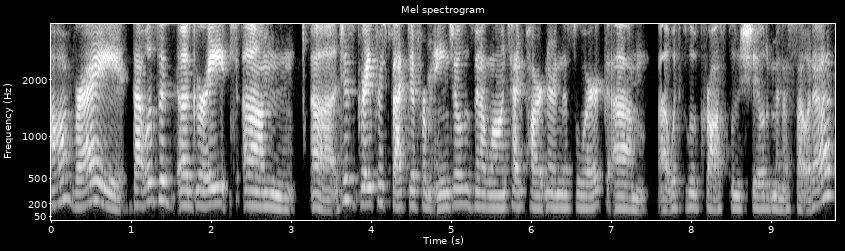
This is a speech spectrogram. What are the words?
All right, that was a, a great, um, uh, just great perspective from Angel, who's been a longtime partner in this work um, uh, with Blue Cross Blue Shield of Minnesota.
